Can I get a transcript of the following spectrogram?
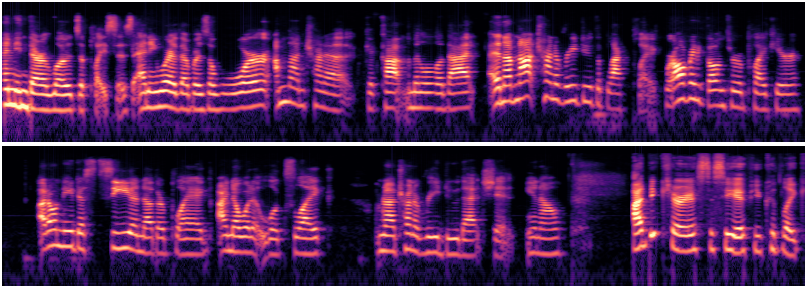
I mean, there are loads of places. Anywhere there was a war, I'm not trying to get caught in the middle of that. And I'm not trying to redo the Black Plague. We're already going through a plague here. I don't need to see another plague. I know what it looks like. I'm not trying to redo that shit, you know? I'd be curious to see if you could like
